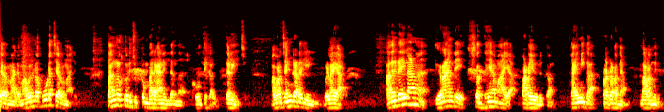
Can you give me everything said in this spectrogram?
ചേർന്നാലും അവരുടെ കൂടെ ചേർന്നാലും തങ്ങൾക്കൊരു ചുക്കും വരാനില്ലെന്ന് ഹൂത്തികൾ തെളിയിച്ചു. അവർ ചെങ്കടലിൽ വിളയാടും. അതിനിടയിലാണ് ഇറാന്റെ ശ്രദ്ധേയമായ പടയൊരുക്കം സൈനിക പ്രകടനം നടന്നിരിക്കുന്നത്.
